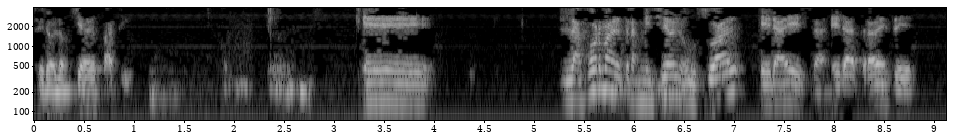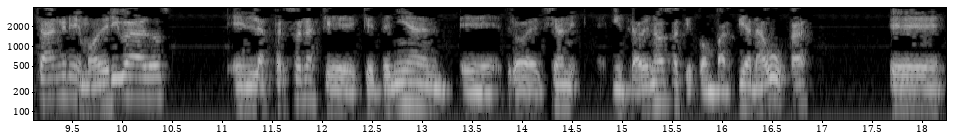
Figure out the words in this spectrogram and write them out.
serología de hepatitis. Eh, la forma de transmisión usual era esa, era a través de sangre, hemoderivados, en las personas que, tenían eh, drogadicción intravenosa, que compartían agujas. Eh,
